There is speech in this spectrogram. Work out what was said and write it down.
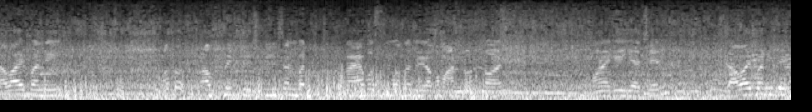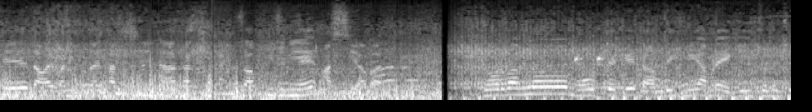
দাবাই পানি অত আউটফিট ডিস্ট্রিবিউশন বাট নয়া বস্তির মতন এরকম আন্ডর নয়, অনেকেই গেছেন। দাবাই পানি থেকে দাবাই পানি কোথায় থাকছি, না থাকছি সব কিছু নিয়ে আসছি আবার। চোরবাংলো মোড় থেকে ডান দিক নিয়ে আমরা এগিয়ে চলেছি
